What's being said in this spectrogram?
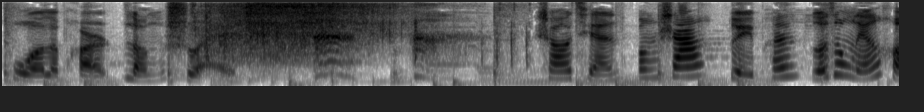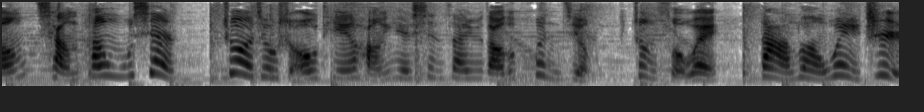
泼了盆冷水。烧钱、封杀、对喷、合纵连横、抢滩无限。这就是 OTA 行业现在遇到的困境。正所谓大乱未治，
